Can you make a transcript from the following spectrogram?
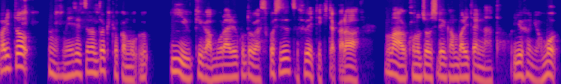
割と、うん、面接の時とかもいい受けがもらえることが少しずつ増えてきたから、まあこの調子で頑張りたいなというふうに思う。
